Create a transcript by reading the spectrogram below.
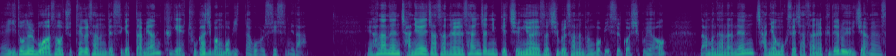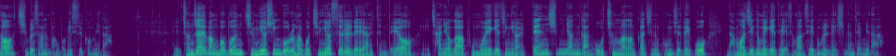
에, 이 돈을 모아서 주택을 사는 데 쓰겠다면 크게 두 가지 방법이 있다고 볼 수 있습니다. 하나는 자녀의 자산을 사연자님께 증여해서 집을 사는 방법이 있을 것이고요. 남은 하나는 자녀 몫의 자산을 그대로 유지하면서 집을 사는 방법이 있을 겁니다. 전자의 방법은 증여 신고를 하고 증여세를 내야 할 텐데요. 자녀가 부모에게 증여할 땐 10년간 5천만 원까지는 공제되고 나머지 금액에 대해서만 세금을 내시면 됩니다.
